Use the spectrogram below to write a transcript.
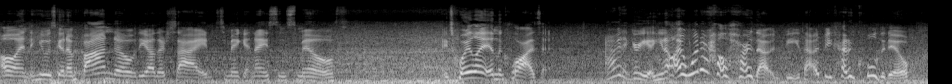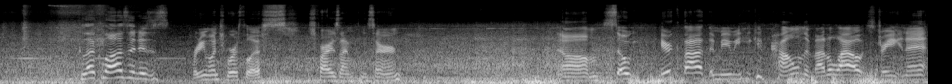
Oh, and he was gonna bondo the other side to make it nice and smooth. A toilet in the closet. I would agree. You know, I wonder how hard that would be. That would be kind of cool to do. That closet is pretty much worthless as far as I'm concerned. Um, so Erik thought that maybe he could pound the metal out, straighten it,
